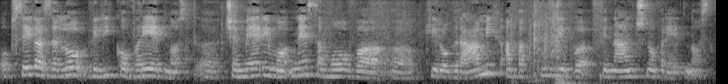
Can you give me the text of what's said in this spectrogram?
obsega zelo veliko vrednost, uh, če merimo ne samo v uh, kilogramih, ampak tudi v finančno vrednost.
